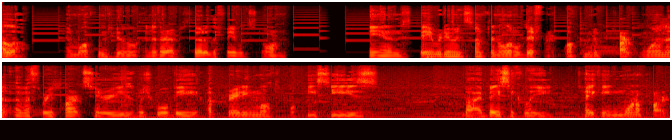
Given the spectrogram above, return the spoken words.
Hello, and welcome to another episode of The Fabled Storm. And today we're doing something a little different. Welcome to part one of a three-part series, which will be upgrading multiple PCs by basically taking one apart,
